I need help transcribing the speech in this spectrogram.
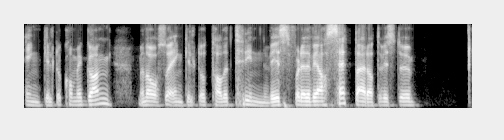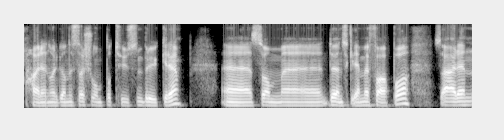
enkelt å komme i gang. Men det er også enkelt å ta det trinnvis. For det vi har sett, er at hvis du har en organisasjon på 1000 brukere som du ønsker MFA på, så er det en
